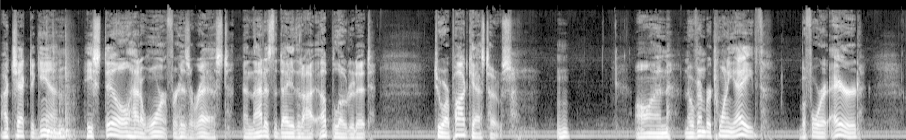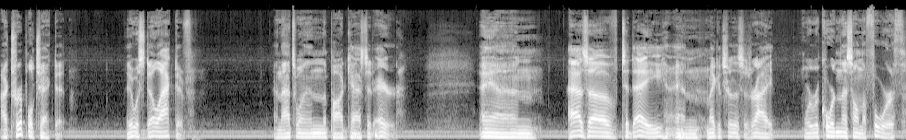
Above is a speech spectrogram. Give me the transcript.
I checked again. He still had a warrant for his arrest, and that is the day that I uploaded it to our podcast host. Mm-hmm. On November 28th, before it aired, I triple checked it. It was still active. And that's when the podcast had aired. And as of today, and making sure this is right, we're recording this on the 4th.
